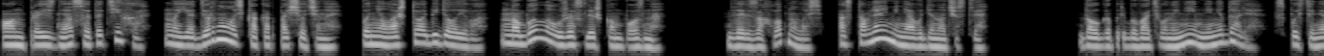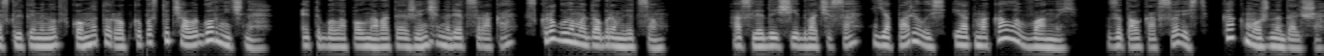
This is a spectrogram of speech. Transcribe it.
Он произнес это тихо, но я дернулась как от пощечины. Поняла, что обидела его, но было уже слишком поздно. Дверь захлопнулась, оставляя меня в одиночестве. Долго пребывать в унынии мне не дали. Спустя несколько минут в комнату робко постучала горничная. Это была полноватая женщина лет сорока с круглым и добрым лицом. А следующие два часа я парилась и отмокала в ванной, затолкав совесть как можно дальше.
